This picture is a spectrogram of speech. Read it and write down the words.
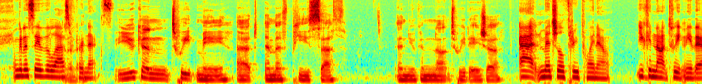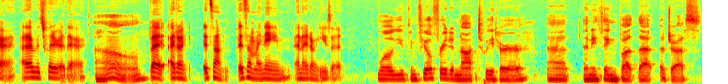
I'm gonna save the last for next. you can tweet me at MFP Seth, and you can not tweet Asia. At Mitchell 3.0. You cannot tweet me there. I have a Twitter there, Oh. but I don't. It's not. It's not my name, and I don't use it. Well, you can feel free to not tweet her at anything but that address.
